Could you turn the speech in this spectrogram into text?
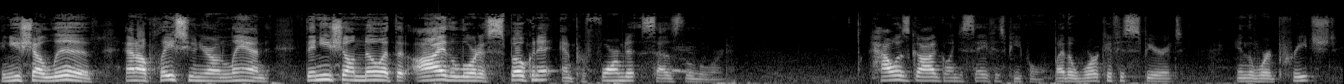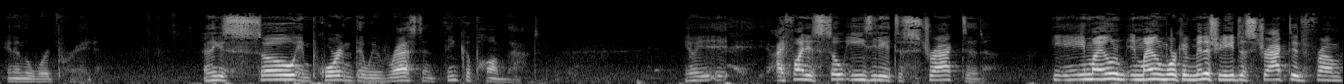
and you shall live, and I'll place you in your own land. Then you shall know it that I, the Lord, have spoken it and performed it, says the Lord. How is God going to save his people? By the work of his spirit in the word preached and in the word prayed. I think it's so important that we rest and think upon that. You know, it, I find it so easy to get distracted. In my own, in my own work of ministry, to get distracted from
